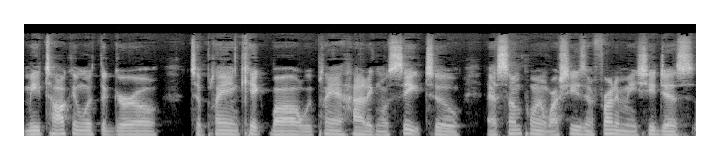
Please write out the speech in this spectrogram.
me talking with the girl to playing kickball, we playing hide and go seek to at some point while she's in front of me, she just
